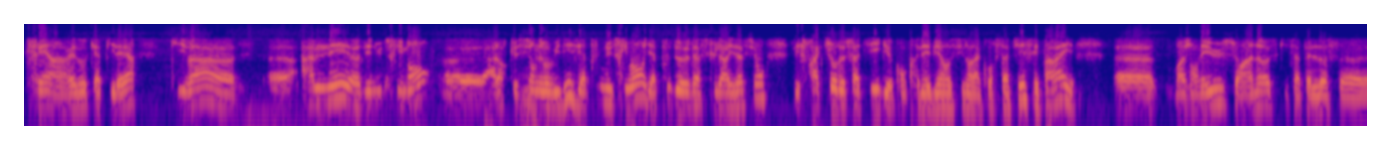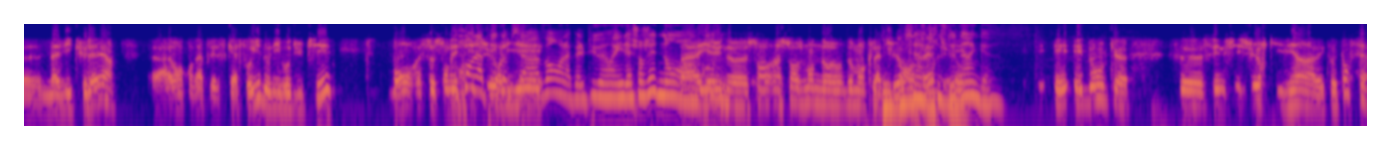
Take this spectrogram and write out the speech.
créer un réseau capillaire qui va euh, euh, amener des nutriments. alors que si on immobilise, il n'y a plus de nutriments, il n'y a plus de vascularisation. Les fractures de fatigue qu'on connaît bien aussi dans la course à pied, c'est pareil. Moi, j'en ai eu sur un os qui s'appelle l'os naviculaire, avant qu'on appelait le scaphoïde, au niveau du pied. Bon, ce sont des Pourquoi on comme liées. ça avant? On l'appelle plus. Il a changé de nom. Bah, hein, il y a une, chan- un changement de no- nomenclature. C'est un fait. truc de dingue. Et, et donc, euh, ce- c'est une fissure qui vient avec le temps. C'est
